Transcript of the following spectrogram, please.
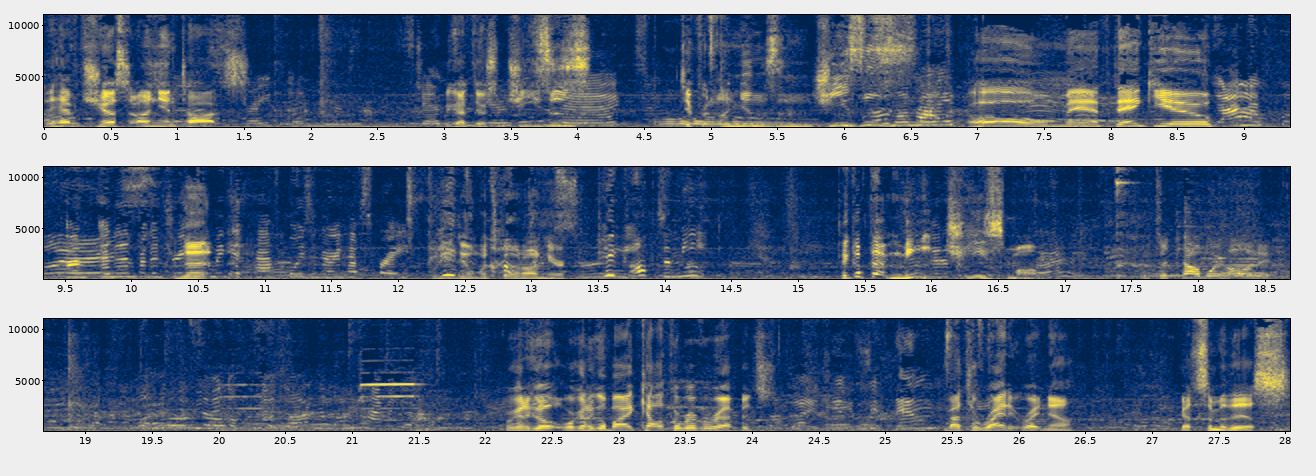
They have just onion tots. Onion. We got there some cheeses, snacks. different onions and cheeses. Oh man, thank you. Yeah, of course. Um, and then for the drink, Nah. can we get half boysenberry, half Sprite? What are you doing? What's going on here? Pick up the meat. Pick up that meat. Jeez, mom. It's a cowboy holiday. We're gonna go. We're gonna go by Calico River Rapids. About to ride it right now. Got some of this.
